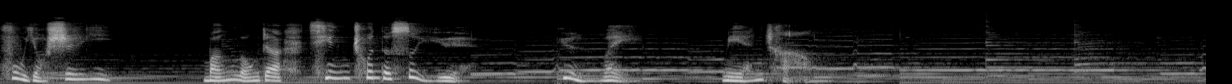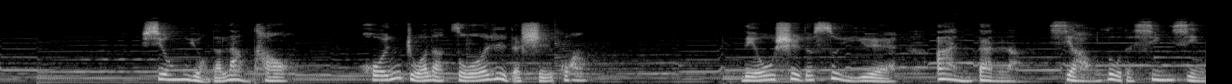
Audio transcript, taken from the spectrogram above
富有诗意，朦胧着青春的岁月，韵味绵长。汹涌的浪涛，浑浊了昨日的时光。流逝的岁月，暗淡了小路的星星，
